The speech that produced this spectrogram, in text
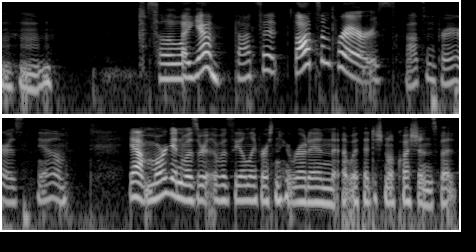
Mm-hmm. So uh, yeah, that's it. Thoughts and prayers. Thoughts and prayers. Yeah. Yeah, Morgan was was the only person who wrote in with additional questions, but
